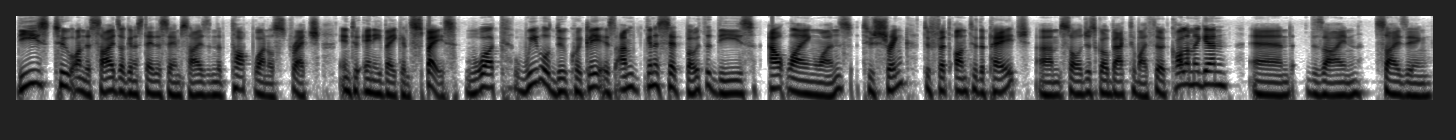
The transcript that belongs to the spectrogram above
these two on the sides are going to stay the same size and the top one will stretch into any vacant space. What we will do quickly is i'm going to set both of these outlying ones to shrink to fit onto the page. Um, so i'll just go back to my third column again and design sizing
